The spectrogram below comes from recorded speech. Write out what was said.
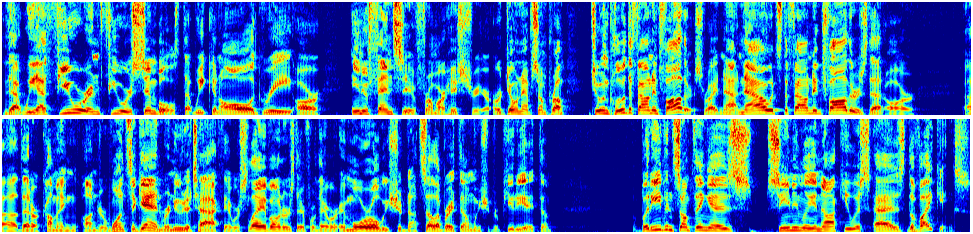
that we have fewer and fewer symbols that we can all agree are inoffensive from our history or, or don't have some problem. To include the founding fathers, right now, now it's the founding fathers that are uh, that are coming under once again renewed attack. They were slave owners, therefore they were immoral. We should not celebrate them. We should repudiate them. But even something as seemingly innocuous as the Vikings,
